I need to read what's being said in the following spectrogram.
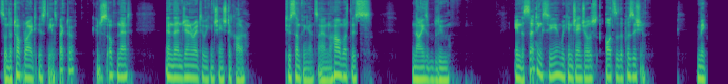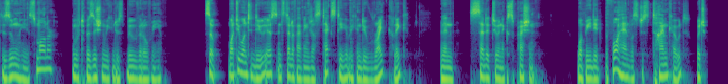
So in the top right is the inspector. You can just open that and then generator, we can change the color to something else. I don't know. How about this nice blue? In the settings here, we can change also the position. Make the zoom here smaller, and with the position, we can just move it over here. So what you want to do is, instead of having just text here, we can do right click and then set it to an expression. What we did beforehand was just time code, which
